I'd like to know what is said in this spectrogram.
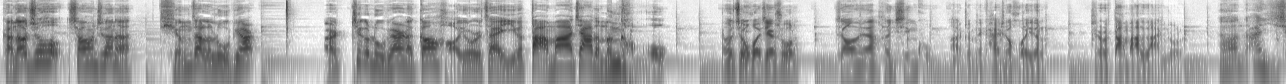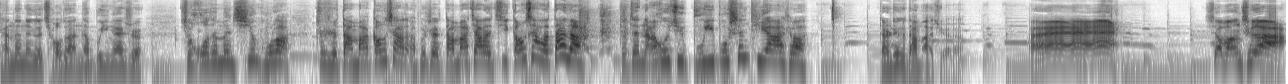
赶到之后，消防车呢停在了路边而这个路边呢刚好又是在一个大妈家的门口，然后救火结束了，消防员很辛苦啊，准备开车回去了。这时候大妈拦住了啊，按以前的那个桥段，那不应该是小伙子们辛苦了，这是大妈刚下的，不是大妈家的鸡刚下的蛋呢，大家拿回去补一补身体啊，是吧？但是这个大妈觉得，哎哎哎，消防车啊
